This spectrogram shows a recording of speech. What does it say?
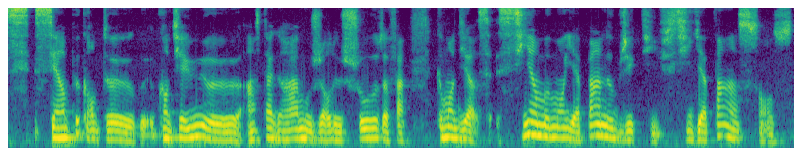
c'est un peu quand euh, quand il y a eu euh, Instagram ou ce genre de choses. Enfin, comment dire Si à un moment il n'y a pas un objectif, s'il n'y a pas un sens,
